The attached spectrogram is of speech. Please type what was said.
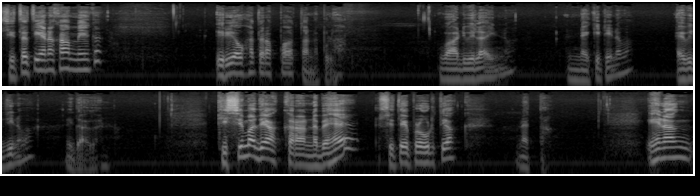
සිත තියනකම් මේක ඉරියව් හතරක් පවත්වන්න පුළුවන්. වාඩි වෙලා ඉන්නවා, නැගිටිනවා, ඇවිදිනවා, නිදා ගන්නවා. කිසිම දෙයක් කරන්න බෑ සිතේ ප්‍රවෘත්තියක් නැත්තම්. එහෙනම්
